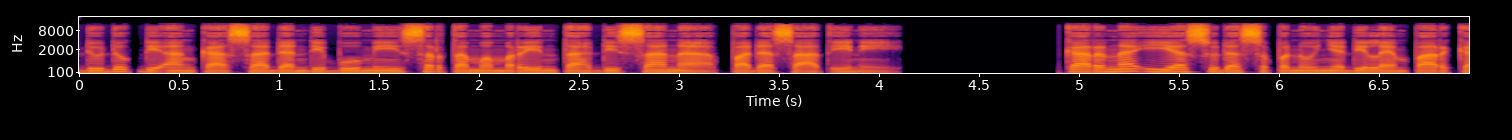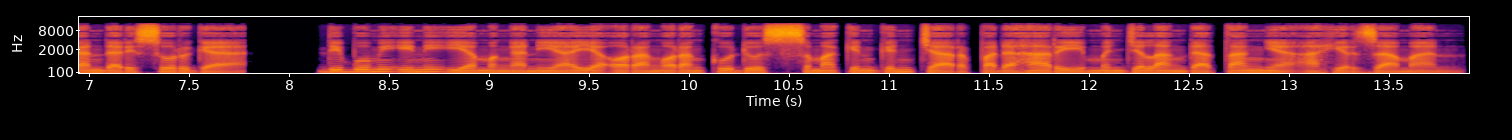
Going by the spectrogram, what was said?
duduk di angkasa dan di bumi serta memerintah di sana pada saat ini. Karena ia sudah sepenuhnya dilemparkan dari surga, di bumi ini ia menganiaya orang-orang kudus semakin gencar pada hari menjelang datangnya akhir zaman.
